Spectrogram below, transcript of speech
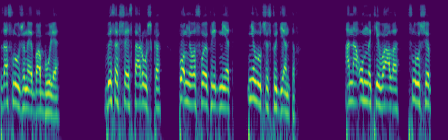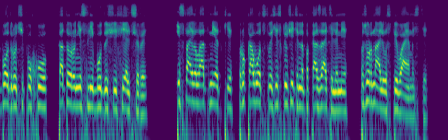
заслуженная бабуля. Высохшая старушка помнила свой предмет не лучше студентов. Она умно кивала, слушая бодрую чепуху, которую несли будущие фельдшеры, и ставила отметки, руководствуясь исключительно показателями в журнале успеваемости.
